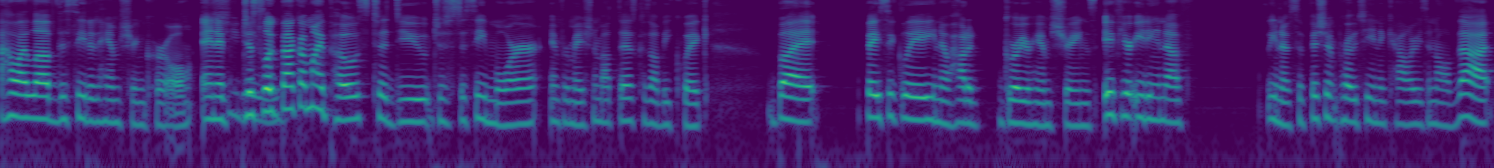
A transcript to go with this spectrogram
how I love the seated hamstring curl. And if She just do. look back on my post to do just to see more information about this cuz I'll be quick. But basically, you know, how to grow your hamstrings if you're eating enough, you know, sufficient protein and calories and all of that.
